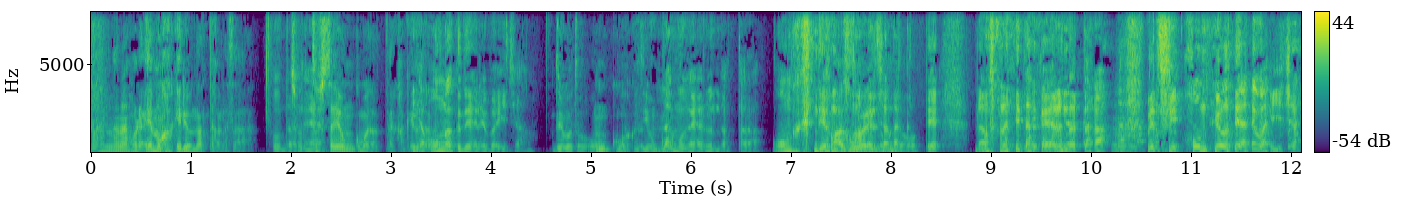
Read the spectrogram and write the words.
漫画な、ほら、絵も描けるようになったからさ。そうだね。ちょっとした4コマだったら描けるいや、音楽でやればいいじゃん。どういうこと？音楽で4コマラムがやるんだったら。音楽で4コマじゃなくて、ラムライダーがやるんだったら、別に本業でやればいいじゃん。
